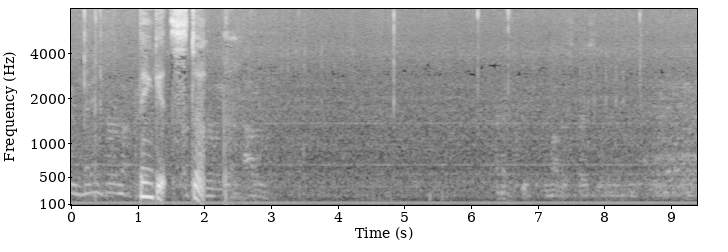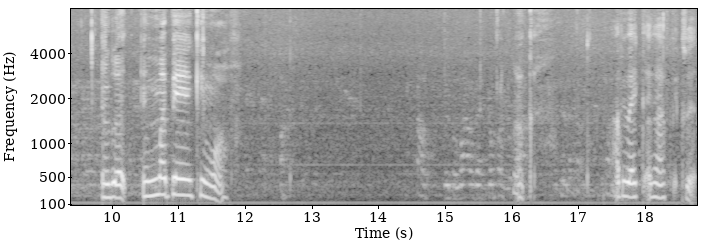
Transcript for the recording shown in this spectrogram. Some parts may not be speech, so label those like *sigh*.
thing it's stuck. And look, and my band came off. Okay. I'll be back. I gotta fix it.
